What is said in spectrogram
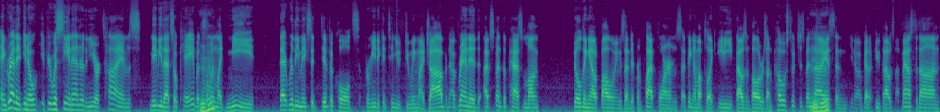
And granted, you know, if you're with CNN or the New York Times, maybe that's okay. But Mhm. someone like me, that really makes it difficult for me to continue doing my job. Now, granted, I've spent the past month building out followings on different platforms. I think I'm up to like 80,000 followers on Post, which has been Mhm. nice. And, you know, I've got a few thousand on Mastodon.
